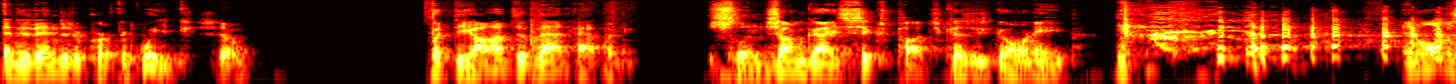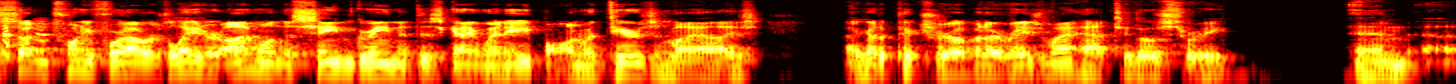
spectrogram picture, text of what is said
And it ended a perfect week. So, but the odds of that happening, Slim. some guy's six putts because he's going ape. and all of a sudden, 24 hours later, I'm on the same green that this guy went ape on with tears in my eyes. I got a picture of it. I raised my hat to those three. And uh,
